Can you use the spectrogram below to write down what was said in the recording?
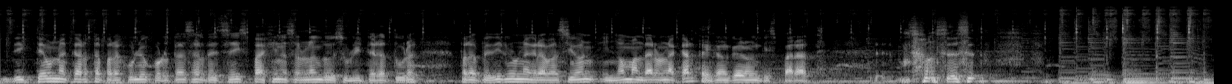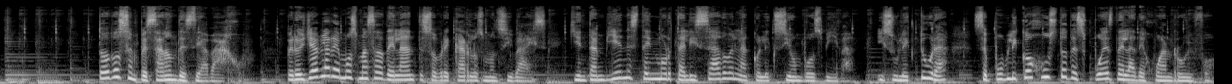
Dicté una carta para Julio Cortázar de seis páginas hablando de su literatura para pedirle una grabación y no mandaron la carta, dijeron que era un disparate. Entonces... Todos empezaron desde abajo. Pero ya hablaremos más adelante sobre Carlos Monsiváis, quien también está inmortalizado en la colección Voz Viva, y su lectura se publicó justo después de la de Juan Rulfo.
